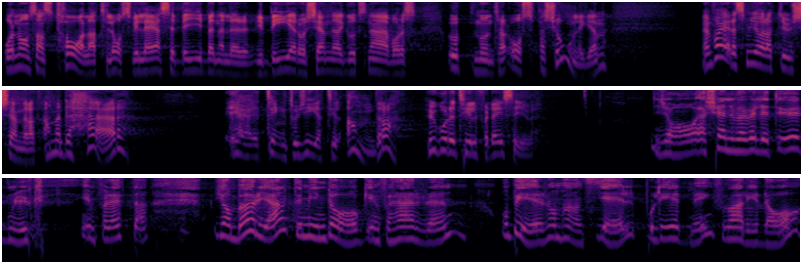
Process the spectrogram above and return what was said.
Och någonstans talar till oss. Vi läser Bibeln eller vi ber och känner att Guds närvaro uppmuntrar oss personligen. Men vad är det som gör att du känner att ah, men det här är tänkt att ge till andra? Hur går det till för dig Siv? Ja, jag känner mig väldigt ödmjuk inför detta. Jag börjar alltid min dag inför Herren och ber om hans hjälp och ledning för varje dag.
